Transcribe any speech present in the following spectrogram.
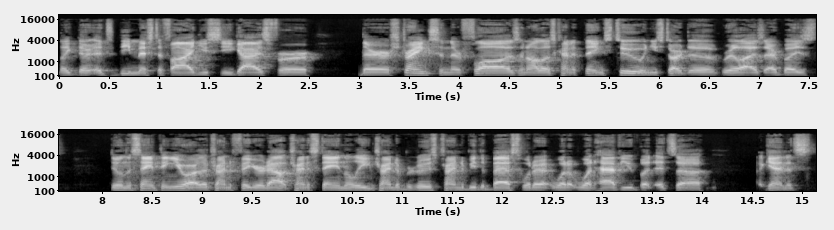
like it's demystified. You see guys for their strengths and their flaws and all those kind of things too, and you start to realize everybody's doing the same thing you are. They're trying to figure it out, trying to stay in the league, trying to produce, trying to be the best, what what what have you. But it's uh again, it's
